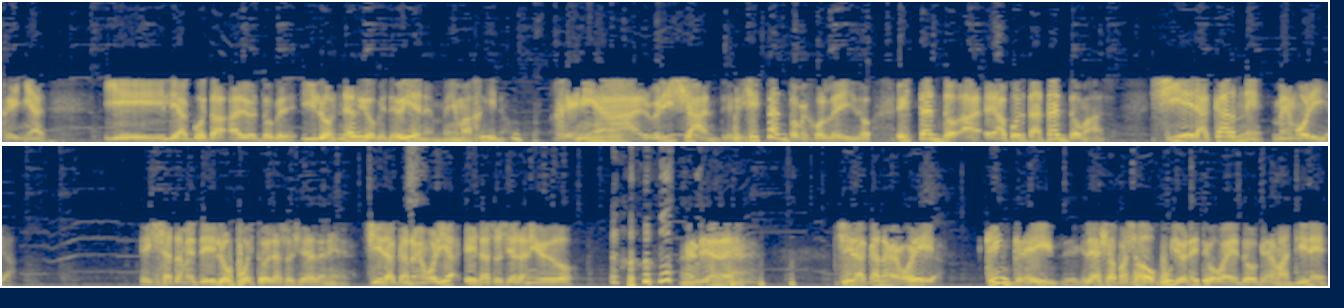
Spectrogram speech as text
genial. Y le acota Alberto Pérez. Y los nervios que te vienen, me imagino. Genial, brillante. Es tanto mejor leído. Es tanto, a- eh, aporta tanto más. Si era carne, me moría. Exactamente lo opuesto de la Sociedad de la Nieve. Si era carne, me moría, es la Sociedad de la Nieve 2. ¿Me entiendes? Si era carne me moría. Qué increíble que le haya pasado Julio en este momento, que además tiene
